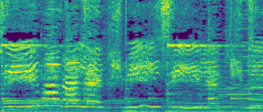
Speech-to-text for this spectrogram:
श्रीमहालक्ष्मी श्रीलक्ष्मी।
